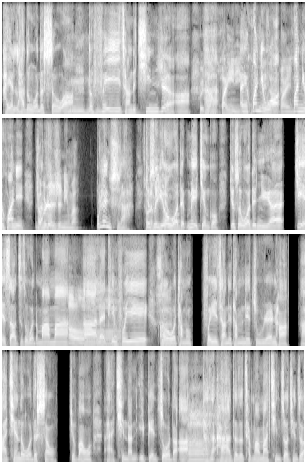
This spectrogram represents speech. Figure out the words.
还要，拉着我的手啊，都嗯哼哼非常的亲热啊，非常啊欢迎你，哎，欢迎我，欢迎欢迎。他们认识。您吗？不认识啊，就是有我的没有见过，就是我的女儿介绍，这是我的妈妈、哦啊，来听福音，是哦，他们非常的，他们的主人哈啊，牵着我的手。就把我啊请到一边坐的啊，啊他说哈哈，他说陈妈妈，请坐，请坐，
